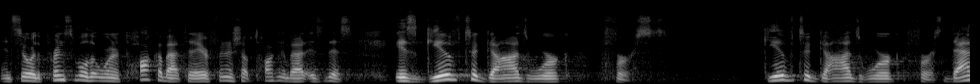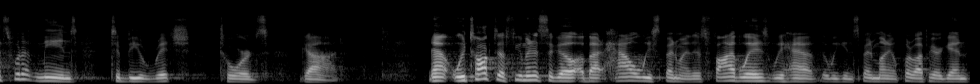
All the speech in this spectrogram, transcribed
And so the principle that we're going to talk about today or finish up talking about is this is give to God's work first. Give to God's work first. That's what it means to be rich towards God. Now, we talked a few minutes ago about how we spend money. There's five ways we have that we can spend money. I'll put it up here again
